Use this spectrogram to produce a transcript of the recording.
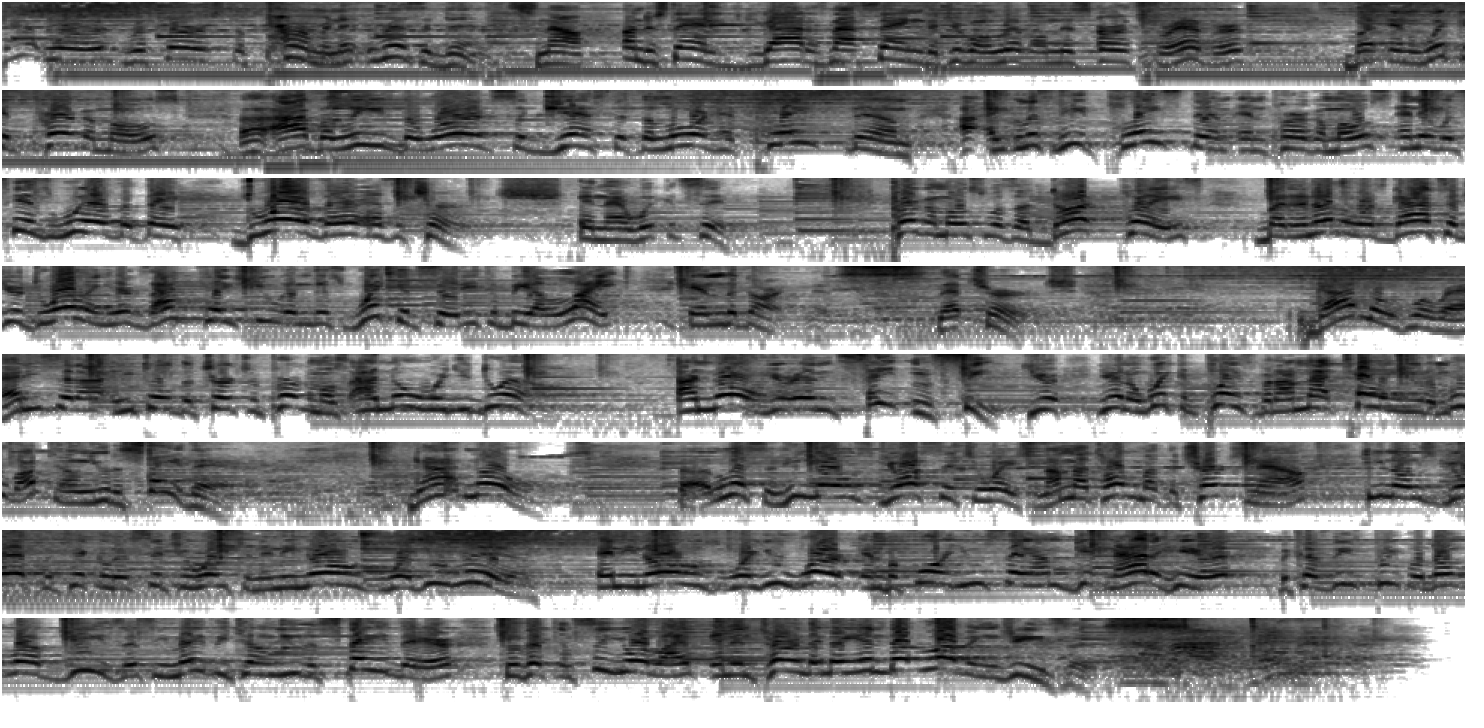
That word refers to permanent residence. Now, understand, God is not saying that you're going to live on this earth forever, but in wicked Pergamos, uh, I believe the word suggests that the Lord had placed them. Uh, listen, He placed them in Pergamos, and it was His will that they dwell there as a church in that wicked city. Pergamos was a dark place, but in other words, God said, You're dwelling here because I placed you in this wicked city to be a light in the darkness. That church. God knows where we're at. He said, I, He told the church in Pergamos, I know where you dwell. I know you're in Satan's seat. You're, you're in a wicked place, but I'm not telling you to move. I'm telling you to stay there. God knows. Uh, listen, He knows your situation. I'm not talking about the church now. He knows your particular situation, and He knows where you live, and He knows where you work. And before you say, I'm getting out of here because these people don't love Jesus, He may be telling you to stay there so they can see your life, and in turn, they may end up loving Jesus. Amen.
